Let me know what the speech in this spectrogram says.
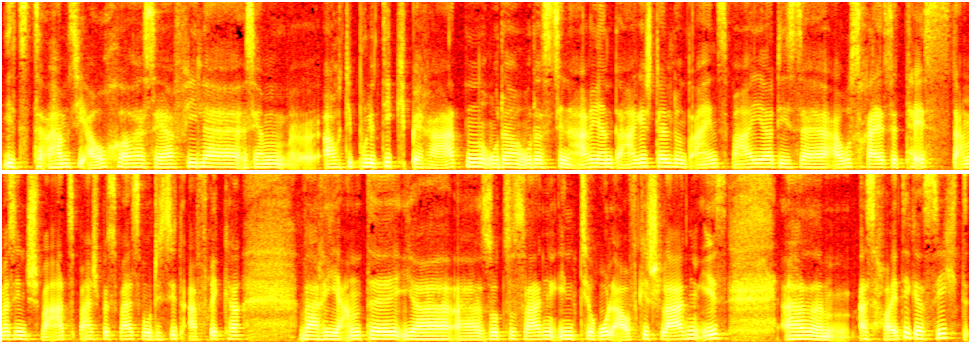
Jetzt haben Sie auch äh, sehr viele, Sie haben äh, auch die Politik beraten oder, oder Szenarien dargestellt und eins war ja diese Ausreisetests, damals in Schwarz beispielsweise, wo die Südafrika-Variante ja äh, sozusagen in Tirol aufgeschlagen ist. Ähm, aus heutiger Sicht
